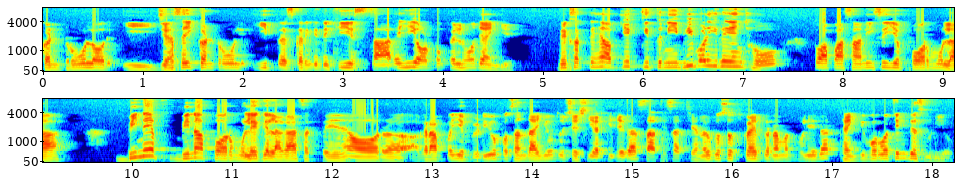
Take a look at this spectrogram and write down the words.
कंट्रोल और ई e. जैसे ही कंट्रोल ई e प्रेस करेंगे, देखिए ये सारे ही ऑटो फिल हो जाएँगे। देख सकते हैं, अब ये कितनी भी बड़ी रेंज हो तो आप आसानी से ये फॉर्मूला बिना बिना फॉर्मूले के लगा सकते हैं। और अगर आपको ये वीडियो पसंद आई हो तो इसे शेयर कीजिएगा। साथ ही साथ चैनल को सब्सक्राइब करना मत भूलिएगा। Thank you for watching this video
